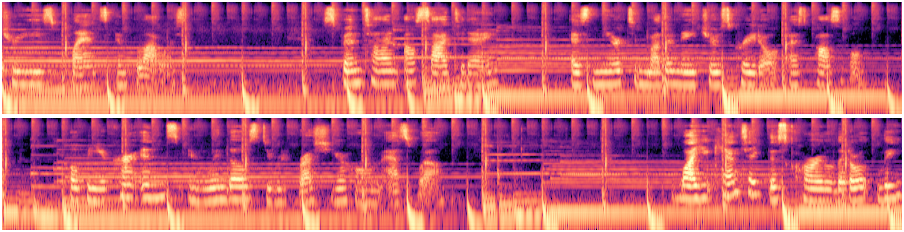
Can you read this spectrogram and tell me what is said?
trees, plants, and flowers. Spend time outside today, as near to Mother Nature's cradle as possible. Open your curtains and windows to refresh your home as well. While you can take this card literally,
